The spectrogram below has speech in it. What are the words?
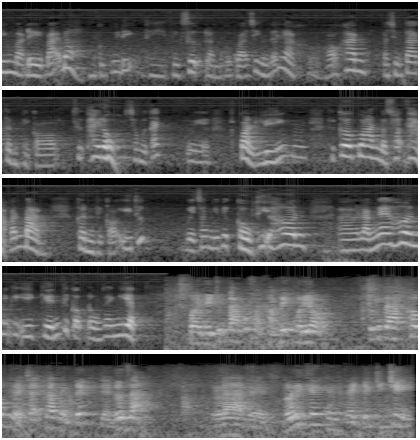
nhưng mà để bãi bỏ một cái quy định thì thực sự là một cái quá trình rất là khó khăn và chúng ta cần phải có sự thay đổi trong cái cách ừ, quản lý cái cơ quan mà soạn thảo văn bản cần phải có ý thức về trong cái việc cầu thị hơn, à, lắng nghe hơn những cái ý kiến từ cộng đồng doanh nghiệp. Bởi vì chúng ta cũng phải khẳng định một điều, chúng ta không thể chạy theo thành tích để đơn giản là để lấy cái thành tích chính trị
